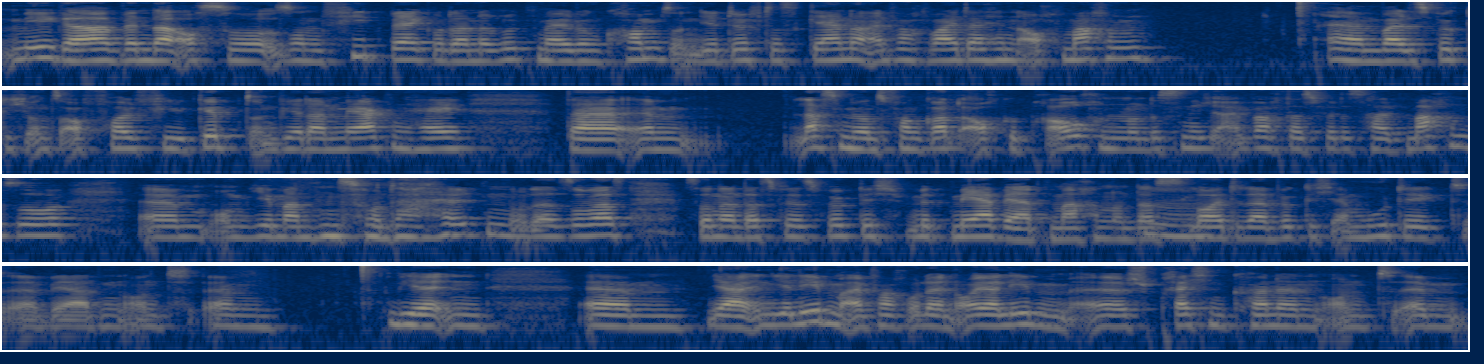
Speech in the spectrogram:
mega, wenn da auch so, so ein Feedback oder eine Rückmeldung kommt und ihr dürft es gerne einfach weiterhin auch machen ähm, weil es wirklich uns auch voll viel gibt und wir dann merken, hey, da ähm, lassen wir uns von Gott auch gebrauchen und es ist nicht einfach, dass wir das halt machen so, ähm, um jemanden zu unterhalten oder sowas, sondern dass wir es wirklich mit Mehrwert machen und dass mhm. Leute da wirklich ermutigt äh, werden und ähm, wir in ähm, ja in ihr Leben einfach oder in euer Leben äh, sprechen können und ähm,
